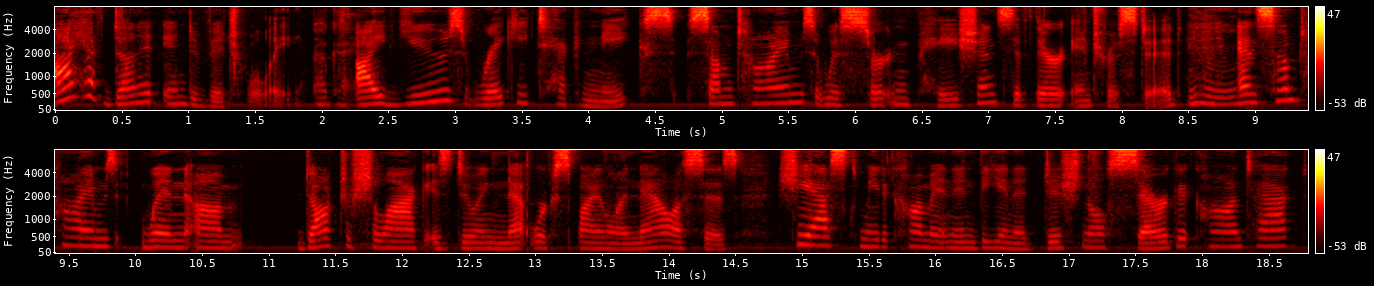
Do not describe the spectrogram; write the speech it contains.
I have done it individually. Okay. I use Reiki techniques sometimes with certain patients if they're interested. Mm-hmm. And sometimes when um, Dr. Shellac is doing network spinal analysis, she asks me to come in and be an additional surrogate contact.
